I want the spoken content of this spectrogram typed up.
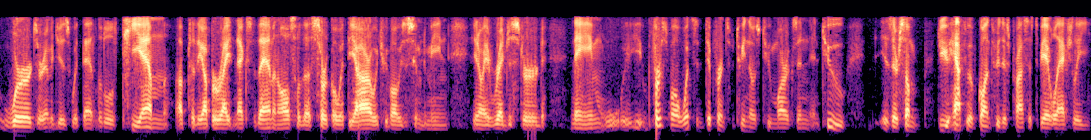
words or images with that little TM up to the upper right next to them, and also the circle with the R, which we've always assumed to mean, you know, a registered name. First of all, what's the difference between those two marks? And, and two, is there some? Do you have to have gone through this process to be able to actually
